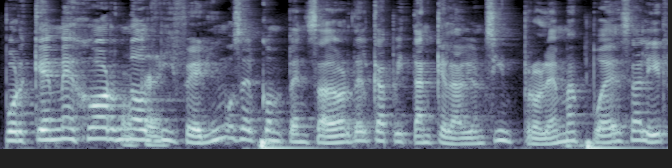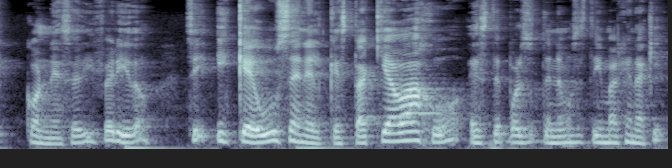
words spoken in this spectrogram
¿Por qué mejor no diferimos el compensador del capitán que el avión sin problema puede salir con ese diferido? ¿Sí? Y que usen el que está aquí abajo, este por eso tenemos esta imagen aquí,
